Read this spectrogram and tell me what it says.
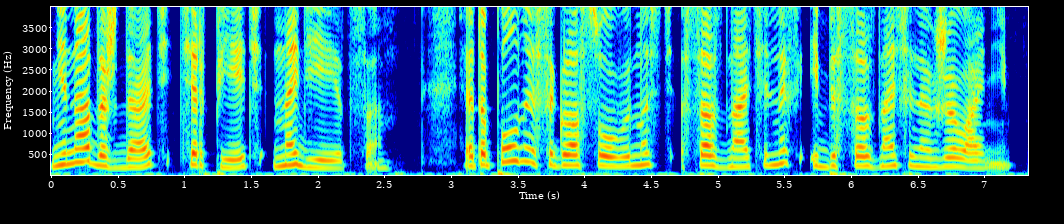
Не надо ждать, терпеть, надеяться. Это полная согласованность сознательных и бессознательных желаний –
